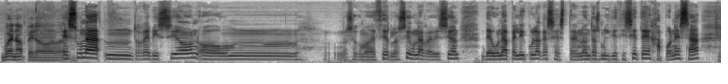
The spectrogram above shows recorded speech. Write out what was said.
Bueno, pero... Es una mm, revisión o un... no sé cómo decirlo, sí, una revisión de una película que se estrenó en 2017, japonesa, Sí.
